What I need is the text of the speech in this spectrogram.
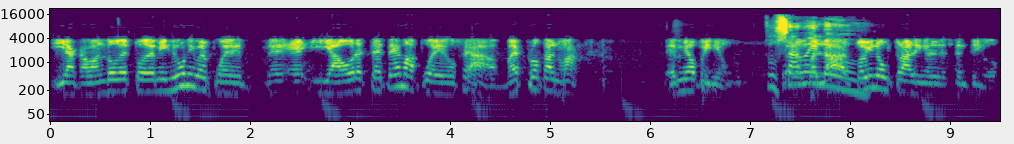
Y acabando de esto de Miss Universe, pues, eh, eh, y ahora este tema, pues, o sea, va a explotar más. Es mi opinión. Tú Pero en sabes verdad, lo... Estoy neutral en el sentido.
